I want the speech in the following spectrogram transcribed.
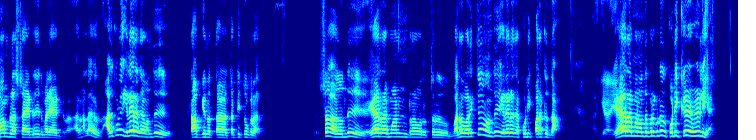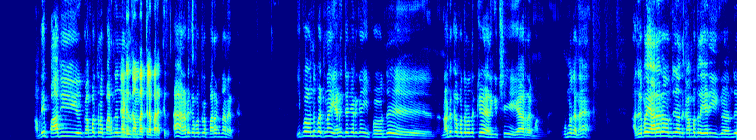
பாம் பிளாஸ்ட் ஆகிடுது இது மாதிரி ஆகிடுது அதனால் அது கூட இளையராஜா வந்து டாப் கியரில் த தட்டி தூக்குறாரு. ஸோ அது வந்து ஏஆர் ரஹ்மான்ற ஒருத்தர் வர வரைக்கும் வந்து இளையராஜா கொடி பறக்குது தான் ஏஆர் ரஹ்மான் வந்த பிறகு கூட கொடி கீழே விழலையே. அப்படியே பாதி கம்பத்தில் பறந்து நடுக்கம்பத்துல பறக்குது. ஆ நடுக்கம்பத்தில் பறக்கு தானே இருக்கு. இப்போ வந்து பார்த்தீங்கன்னா எனக்கு தெரிஞ்ச வரைக்கும் இப்போ வந்து நடுக்கம்பத்தில் வந்து கீழே இறங்கிடுச்சு ஏஆர் ரஹ்மான் உண்மை தானே அதுக்கப்புறம் யார் யாரோ வந்து அந்த கம்பத்தில் ஏறி வந்து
